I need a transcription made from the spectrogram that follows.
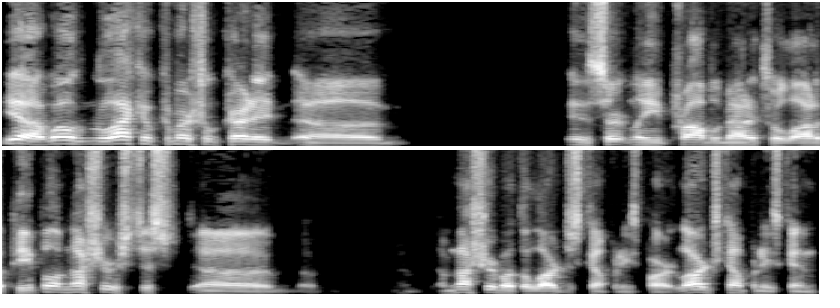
yeah, well, the lack of commercial credit uh, is certainly problematic to a lot of people. I'm not sure it's just. Uh, I'm not sure about the largest companies part. Large companies can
